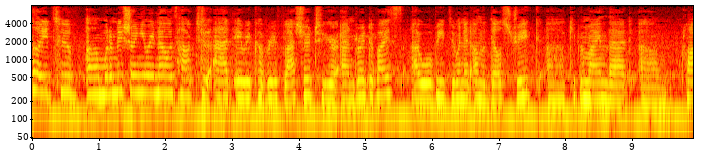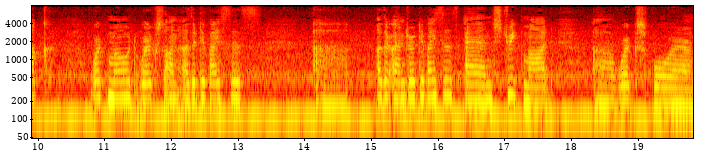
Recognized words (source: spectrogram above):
Hello YouTube, um, what I'm going to be showing you right now is how to add a recovery flasher to your Android device. I will be doing it on the Dell Streak. Uh, keep in mind that um, clock work mode works on other devices, uh, other Android devices, and Streak mod uh, works for,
